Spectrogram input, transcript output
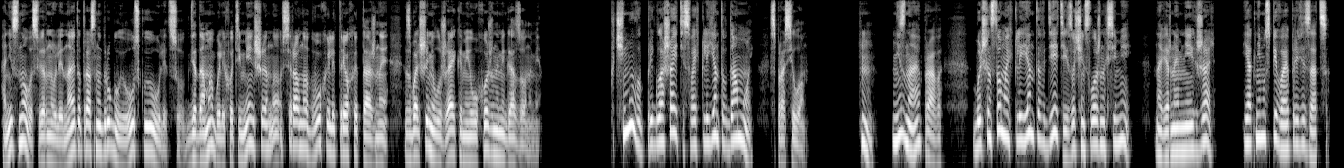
Они снова свернули, на этот раз на другую узкую улицу, где дома были хоть и меньше, но все равно двух- или трехэтажные, с большими лужайками и ухоженными газонами. «Почему вы приглашаете своих клиентов домой?» — спросил он. «Хм, не знаю, право. Большинство моих клиентов — дети из очень сложных семей. Наверное, мне их жаль. Я к ним успеваю привязаться».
